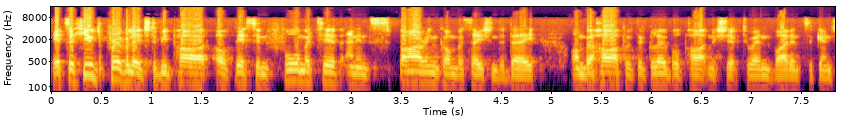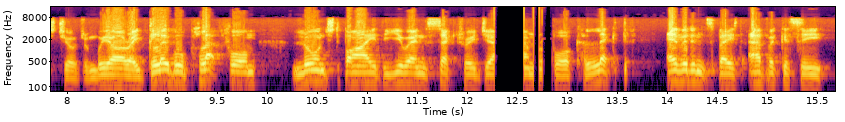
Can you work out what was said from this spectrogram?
It's a huge privilege to be part of this informative and inspiring conversation today on behalf of the Global Partnership to End Violence Against Children. We are a global platform launched by the UN Secretary General for collective evidence based advocacy,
